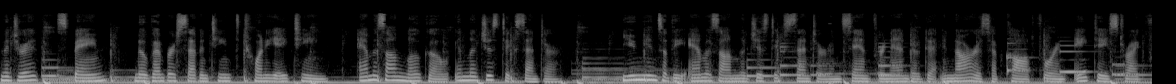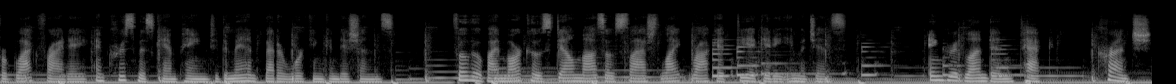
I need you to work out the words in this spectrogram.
Madrid, Spain, November 17, 2018. Amazon logo in Logistics Center. Unions of the Amazon Logistics Center in San Fernando de Henares have called for an eight day strike for Black Friday and Christmas campaign to demand better working conditions. Photo by Marcos Del Mazo slash Light Rocket via Getty Images. Ingrid Lunden, Tech. Crunch.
